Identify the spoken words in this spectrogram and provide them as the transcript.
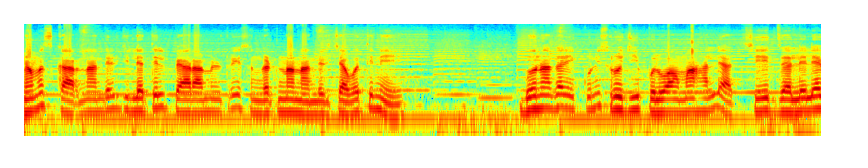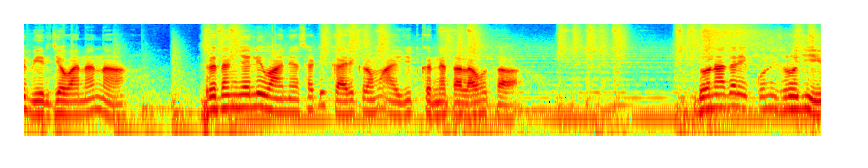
नमस्कार. नांदेड जिल्ह्यातील पॅरामिलिटरी संघटना नांदेडच्या वतीने दोन हजार एकोणीस रोजी पुलवामा हल्ल्यात शहीद झालेल्या वीर जवानांना श्रद्धांजली वाहण्यासाठी कार्यक्रम आयोजित करण्यात आला होता. दोन हजार एकोणीस रोजी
